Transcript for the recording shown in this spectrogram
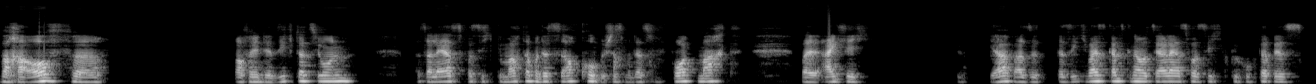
wache auf äh, auf der Intensivstation. Das allererste, was ich gemacht habe, und das ist auch komisch, dass man das sofort macht, weil eigentlich, ja, also, also ich weiß ganz genau, das allererste, was ich geguckt habe, ist,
